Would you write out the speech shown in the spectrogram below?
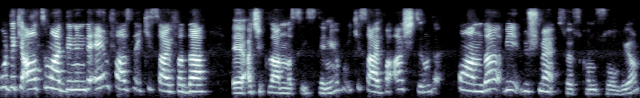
Buradaki 6 maddenin de en fazla 2 sayfada e, açıklanması isteniyor. Bu iki sayfa açtığında o anda bir düşme söz konusu oluyor.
